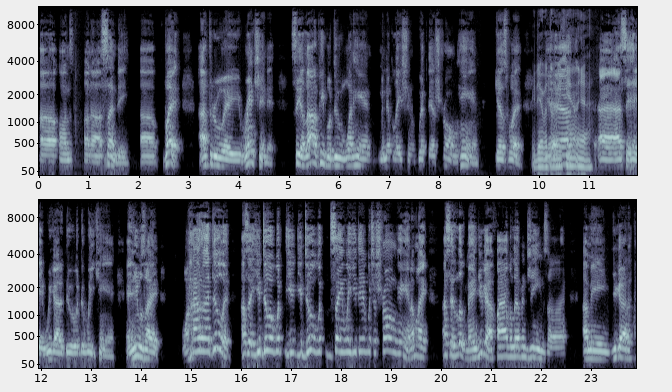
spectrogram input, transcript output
uh, on on a Sunday, uh, but I threw a wrench in it. See, a lot of people do one hand manipulation with their strong hand. Guess what? You did with yeah, the weekend, yeah. I, I said, hey, we got to do it with the weekend, and he was like, well, how do I do it? I said, you do it with you, you do it with the same way you did with your strong hand. I'm like, I said, look, man, you got five eleven jeans on. I mean, you got. To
